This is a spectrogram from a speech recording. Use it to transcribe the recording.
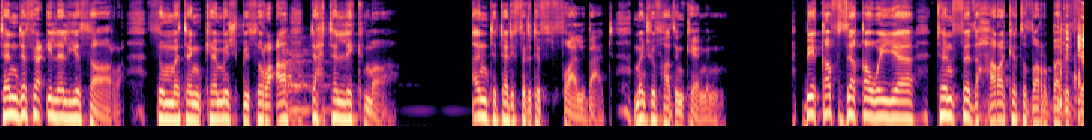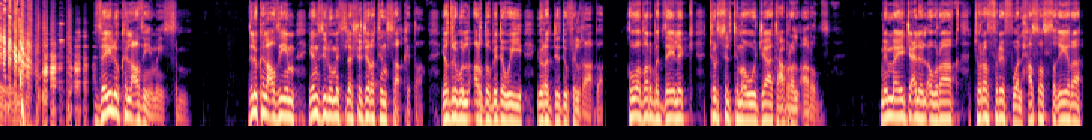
تندفع إلى اليسار ثم تنكمش بسرعة تحت اللكمة أنت تعرف فايل بعد. ما نشوف هذا من بقفزة قوية تنفذ حركة ضربة بالذيل. ذيلك العظيم يسم ذيلك العظيم ينزل مثل شجرة ساقطة. يضرب الأرض بدوي يردد في الغابة. قوة ضربة ذيلك ترسل تموجات عبر الأرض. مما يجعل الأوراق ترفرف والحصى الصغيرة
